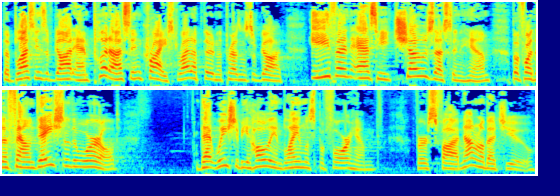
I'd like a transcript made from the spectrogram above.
the blessings of God and put us in Christ, right up there in the presence of God even as he chose us in him before the foundation of the world, that we should be holy and blameless before him. Verse 5. Now, I don't know about you.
